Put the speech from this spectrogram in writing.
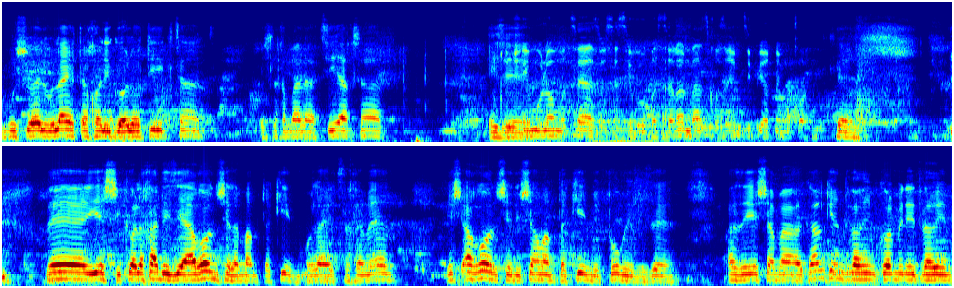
והוא שואל אולי אתה יכול לגאול אותי קצת? יש לך מה להציע עכשיו? איזה... שאם הוא לא מוצא אז הוא עושה סיבוב בסלון ואז חוזר עם ציפיות נמוכות. כן. ויש לכל אחד איזה ארון של הממתקים, אולי אצלכם אין. יש ארון שנשאר ממתקים מפורים וזה. אז יש שם גם כן דברים, כל מיני דברים.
